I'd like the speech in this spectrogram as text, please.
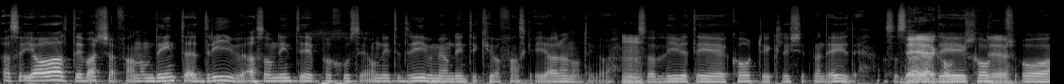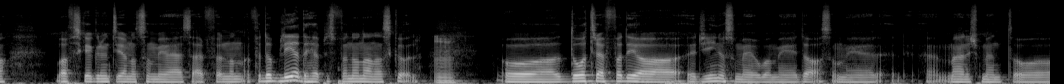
Alltså jag har alltid varit så här, fan om det inte driver, alltså om det inte är passion, om det inte driver mig, om det inte är kul, vad fan ska jag göra någonting då? Mm. Alltså livet är kort, det är klyschigt, men det är ju det. Alltså, så Det är det är kort, kort det- och varför ska jag gå runt och göra något som jag är så här för någon, för då blev det helt plötsligt för någon annans skull. Mm. Och då träffade jag Gino som jag jobbar med idag som är eh, management och,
